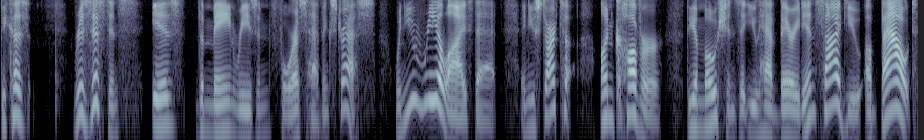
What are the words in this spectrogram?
because resistance is the main reason for us having stress. When you realize that and you start to uncover the emotions that you have buried inside you about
